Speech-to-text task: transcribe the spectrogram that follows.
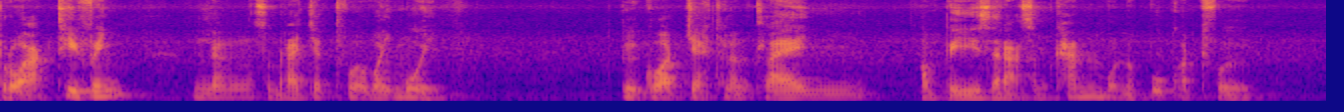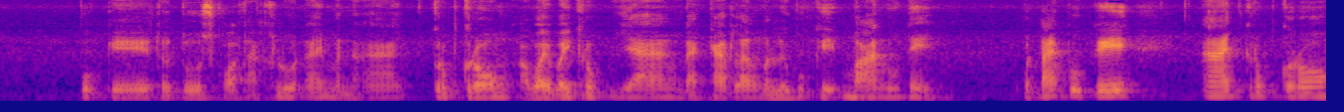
proactive វិញនឹងសម្រេចចិត្តធ្វើអ្វីមួយ គឺគាត់ចេះថ្លឹងថ្លែង អំពីសារៈសំខាន់មុននឹងពួកគាត់ធ្វើពួកគេទទួលស្គាល់ថាខ្លួនឯងមិនអាចគ្រប់គ្រងអ្វីៗគ្រប់យ៉ាងដែលកើតឡើងមកលើពួកគេបាននោះទេប៉ុន្តែពួកគេអាចគ្រប់គ្រង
